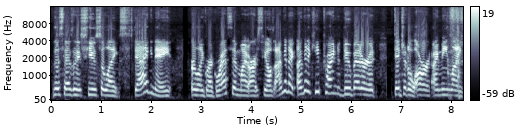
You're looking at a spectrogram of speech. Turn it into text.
this as an excuse to like stagnate or like regress in my art skills. I'm gonna I'm gonna keep trying to do better at digital art. I mean like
